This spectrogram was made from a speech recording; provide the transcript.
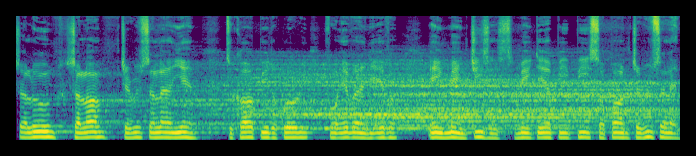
Shalom, shalom, Jerusalem, yeah. To God be the glory forever and ever. Amen. Jesus, may there be peace upon Jerusalem.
